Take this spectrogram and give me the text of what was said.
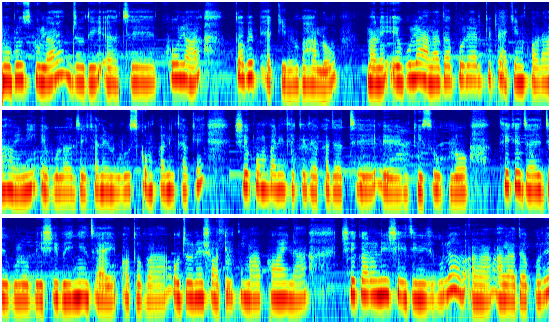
নুডলসগুলা যদি আছে খোলা, তবে প্যাকিং ভালো। মানে এগুলো আলাদা করে আর কি প্যাকিং করা হয়নি। এগুলো যেখানে নুডলস কোম্পানি থাকে, সে কোম্পানি থেকে দেখা যাচ্ছে কিছুগুলো থেকে যায় যেগুলো বেশি ভেঙে যায় অথবা ওজনের সঠিক মাপ হয় না। সে কারণে সেই জিনিসগুলো আলাদা করে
